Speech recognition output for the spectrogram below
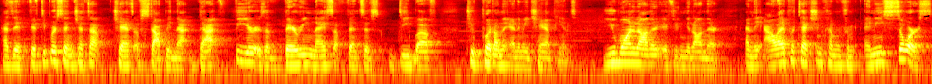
has a 50% chance of stopping that. That fear is a very nice offensive debuff to put on the enemy champions. You want it on there if you can get on there. And the ally protection coming from any source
